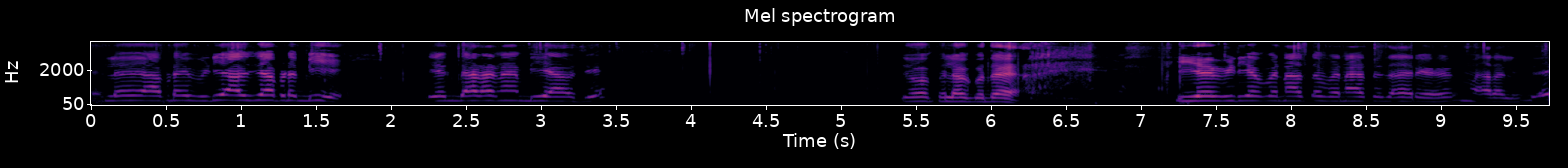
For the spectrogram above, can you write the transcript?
એટલે તને આપણે વીડિયો આવશે, આપણે બે. એક દાડાના બે આવશે. જો પેલા ગુદાયા એ વીડિયો બનાવતો બનાવતો જાય રહ્યો મારા લીધે.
